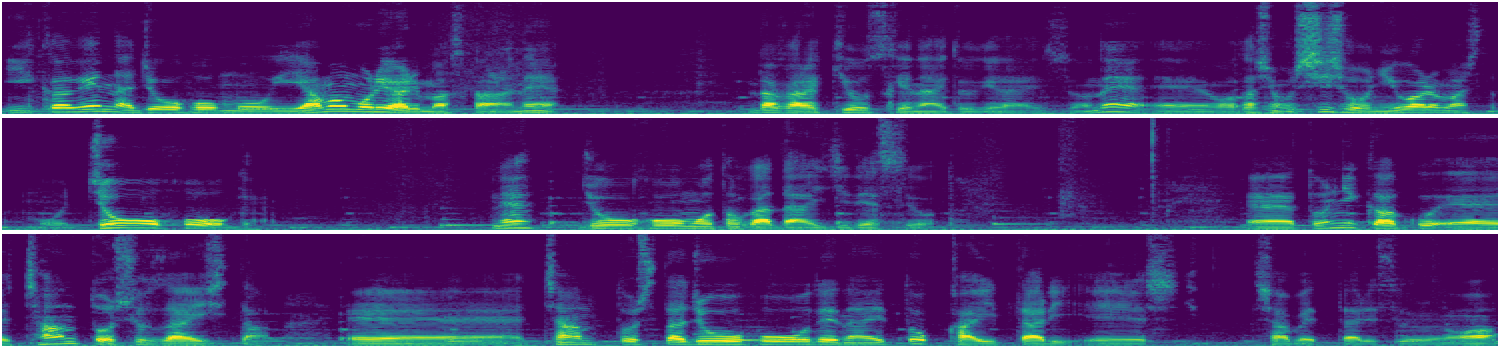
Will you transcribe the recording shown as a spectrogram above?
ー、いい加減な情報も山盛りありますからね。だから気をつけないといけないですよね、えー、私も師匠に言われました。もう情報源。ね情報元が大事ですよとえー、とにかく、えー、ちゃんと取材した、えー、ちゃんとした情報でないと書いたり、えー、喋ったりするのは、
